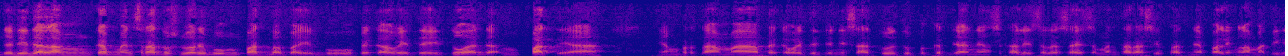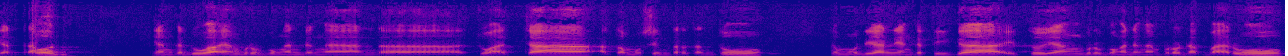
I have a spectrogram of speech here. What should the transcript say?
jadi dalam Kepmen 100 2004 Bapak Ibu PKWT itu ada empat ya. Yang pertama PKWT jenis satu itu pekerjaan yang sekali selesai sementara sifatnya paling lama tiga tahun. Yang kedua yang berhubungan dengan uh, cuaca atau musim tertentu. Kemudian yang ketiga itu yang berhubungan dengan produk baru.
